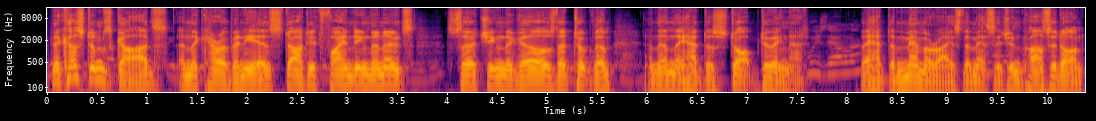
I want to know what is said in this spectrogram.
The customs guards and the carabineers started finding the notes, searching the girls that took them, and then they had to stop doing that. They had to memorize the message and pass it on,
